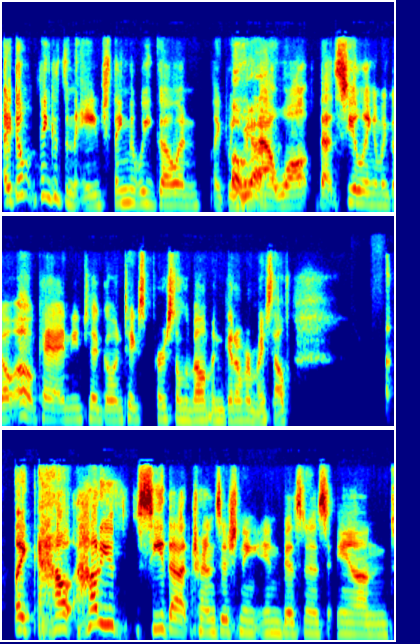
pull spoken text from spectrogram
I don't think it's an age thing that we go and like we oh, hit yeah. that wall, that ceiling, and we go, oh, okay, I need to go and take some personal development and get over myself. Like how how do you see that transitioning in business? And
